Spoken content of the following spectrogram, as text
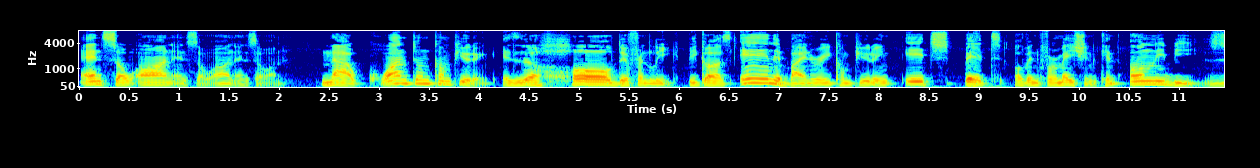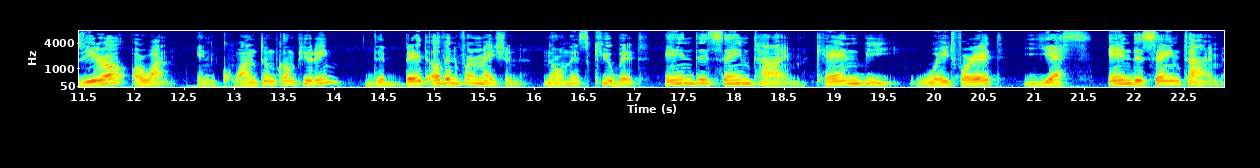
And so on and so on and so on. Now quantum computing is a whole different league. Because in a binary computing each bit of information can only be 0 or 1 in quantum computing the bit of information known as qubit in the same time can be wait for it yes in the same time.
